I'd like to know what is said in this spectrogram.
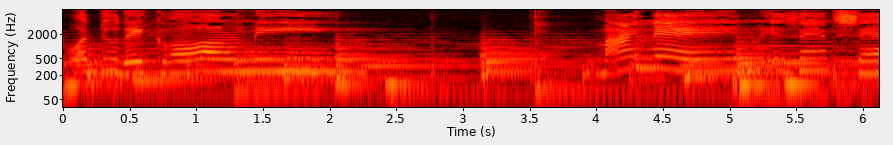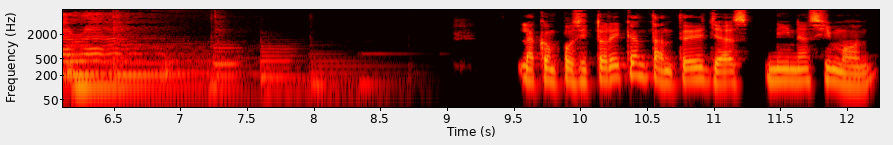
What do they call me? My name is Aunt Sarah. La compositora y cantante de jazz Nina Simone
